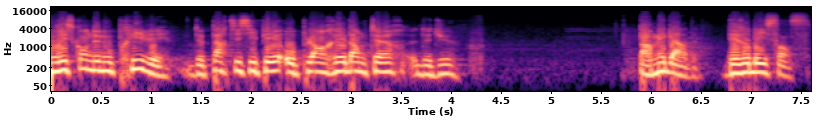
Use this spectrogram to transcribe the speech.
nous risquons de nous priver de participer au plan rédempteur de Dieu. Par mégarde, désobéissance.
